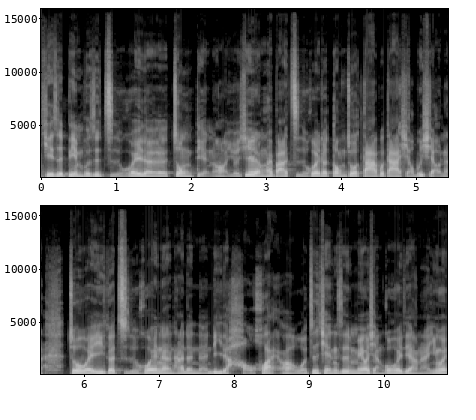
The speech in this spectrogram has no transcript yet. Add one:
其实并不是指挥的重点哦，有些人会把指挥的动作大不大小不小呢，作为一个指挥呢，他的能力的好坏啊。我之前是没有想过会这样的，因为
